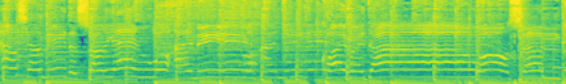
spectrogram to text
好像你的双眼我爱你。快回到我身边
